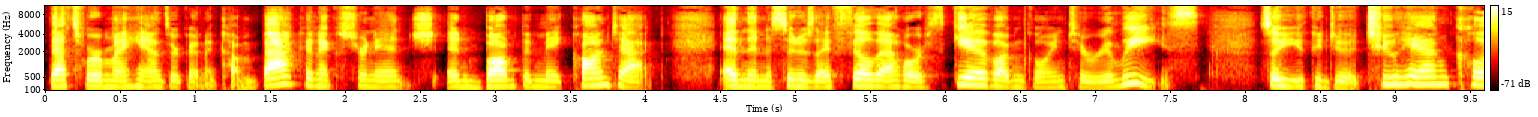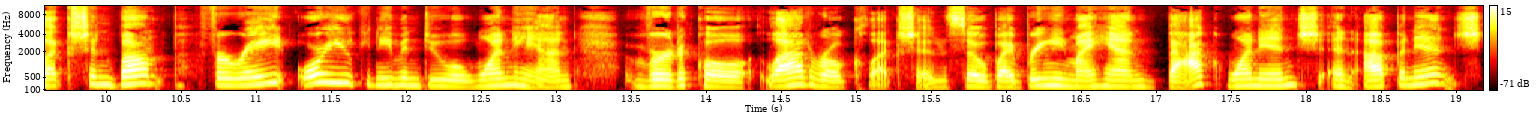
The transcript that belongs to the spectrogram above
That's where my hands are going to come back an extra inch and bump and make contact. And then as soon as I feel that horse give, I'm going to release. So, you can do a two hand collection bump for rate, or you can even do a one hand vertical lateral collection. So by bringing my hand back one inch and up an inch,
